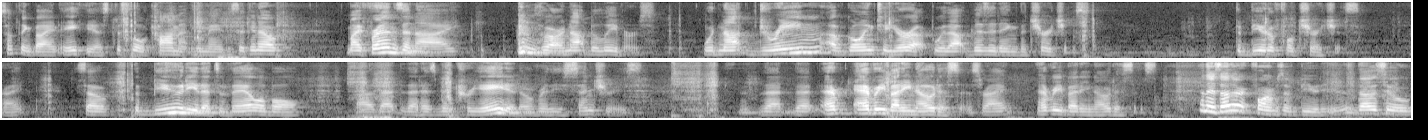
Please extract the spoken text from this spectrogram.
something by an atheist, just a little comment he made. He said, You know, my friends and I, who are not believers, would not dream of going to Europe without visiting the churches. the beautiful churches, right? So the beauty that's available, uh, that, that has been created over these centuries, that, that ev- everybody notices, right? Everybody notices. And there's other forms of beauty. Those who,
